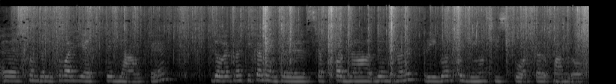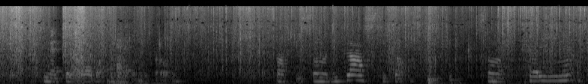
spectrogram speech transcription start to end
eh, sono delle tovagliette bianche dove praticamente si appoggiano dentro nel frigo così non si sporca quando si mette la roba infatti sono di plastica sono carine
